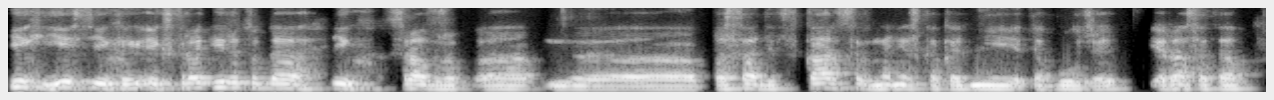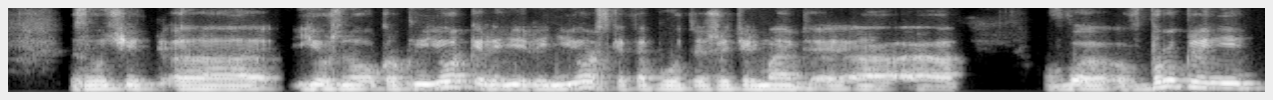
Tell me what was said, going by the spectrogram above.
их, если их экстрадируют туда, их сразу же э, э, посадят в карцер на несколько дней. Это будет же, и раз это звучит э, Южный округ Нью-Йорк или, или Нью-Йорк, это будет же тюрьма э, э, в, в Бруклине.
